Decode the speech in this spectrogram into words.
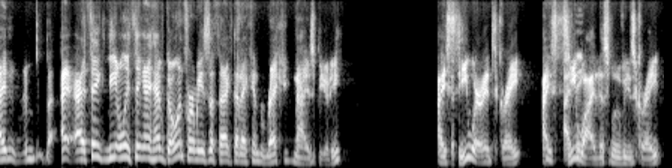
I, I I think the only thing I have going for me is the fact that I can recognize beauty. I see where it's great. I see think- why this movie's great.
